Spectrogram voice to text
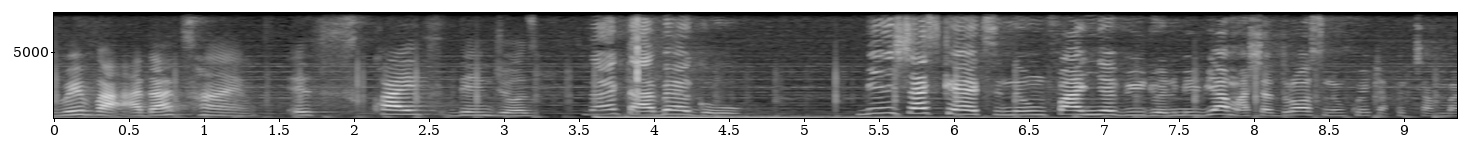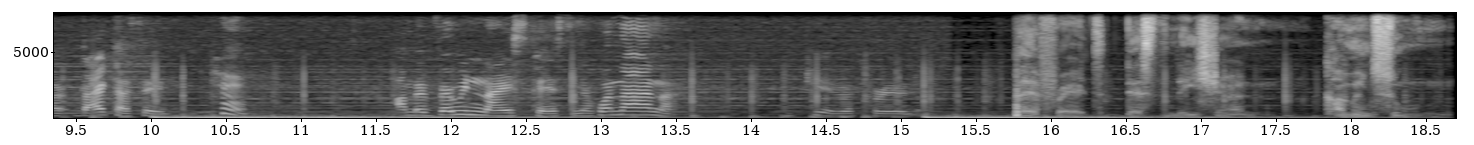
river at that time. It's quite dangerous. Director Abego. Me share skirt no mfanya video ni me wi amasha dross no kwa picture director say. Hmm. I'm a very nice person. Ekwana Okay, referee. Perfect destination coming soon.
